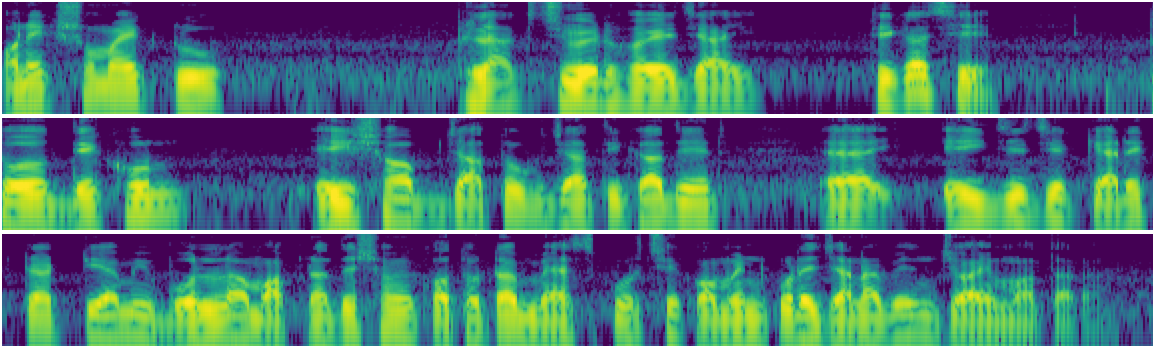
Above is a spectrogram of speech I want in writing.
অনেক সময় একটু ফ্ল্যাকচুয়েট হয়ে যায়, ঠিক আছে? তো দেখুন, এই সব জাতক জাতিকাদের এই যে যে ক্যারেক্টারটি আমি বললাম, আপনাদের সঙ্গে কতটা ম্যাচ করছে কমেন্ট করে জানাবেন। জয় মাতারা।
